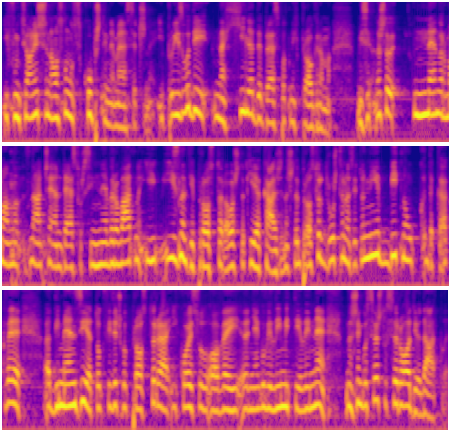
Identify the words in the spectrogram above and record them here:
i funkcioniše na osnovu skupštine mesečne i proizvodi na hiljade besplatnih programa. Mislim, znaš što je nenormalno značajan resurs i neverovatno i iznad je prostor, ovo što Kija kaže, znaš što je prostor društvenosti, to nije bitno da kakve je dimenzija tog fizičkog prostora i koje su ovaj, njegovi limiti ili ne, znaš, nego sve što se rodi odatle.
